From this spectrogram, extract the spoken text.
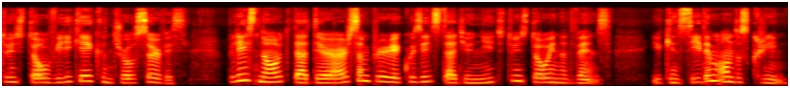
to install VDK control service. Please note that there are some prerequisites that you need to install in advance. You can see them on the screen.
